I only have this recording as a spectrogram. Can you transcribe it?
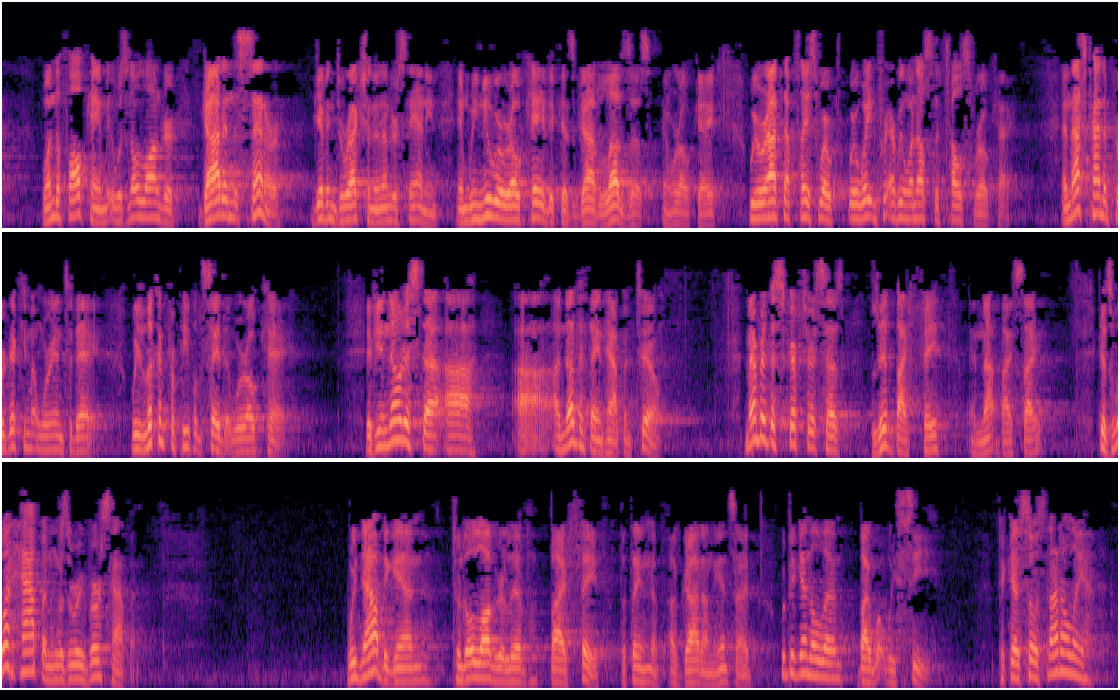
When the fall came, it was no longer God in the center. giving direction and understanding, and we knew we were okay because God loves us and we're okay. We were at that place where we we're waiting for everyone else to tell us we're okay. And that's kind of predicament we're in today. We're looking for people to say that we're okay. If you notice that uh, uh, another thing happened too. Remember the scripture says, "Live by faith and not by sight." Because what happened was the reverse happened. We now begin to no longer live by faith, the thing of, of God on the inside. We begin to live by what we see. Because so it's not only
